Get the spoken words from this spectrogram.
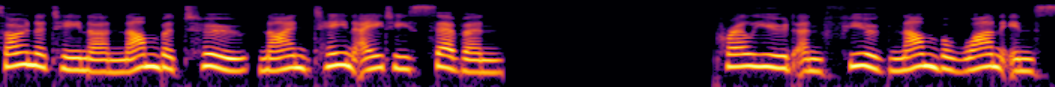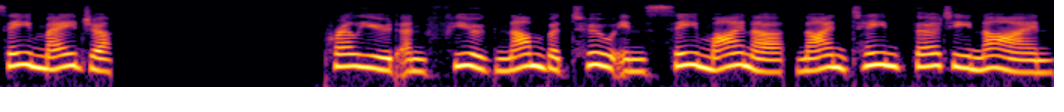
Sonatina No. 2 1987 Prelude and Fugue No. 1 in C major Prelude and Fugue No. 2 in C minor 1939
